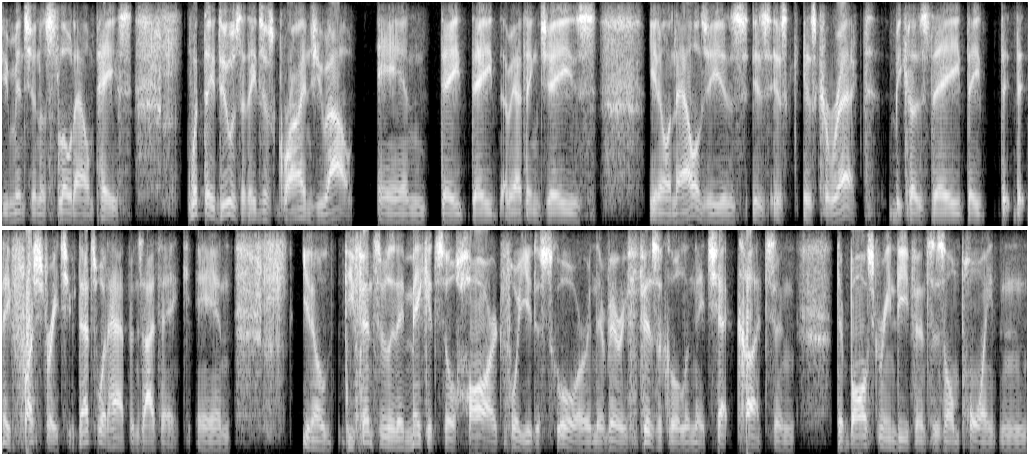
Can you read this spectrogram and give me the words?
You mentioned a slow down pace. What they do is that they just grind you out, and they they. I mean, I think Jay's you know analogy is is is is correct because they they they, they frustrate you. That's what happens, I think, and you know, defensively they make it so hard for you to score, and they're very physical, and they check cuts, and their ball screen defense is on point, and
